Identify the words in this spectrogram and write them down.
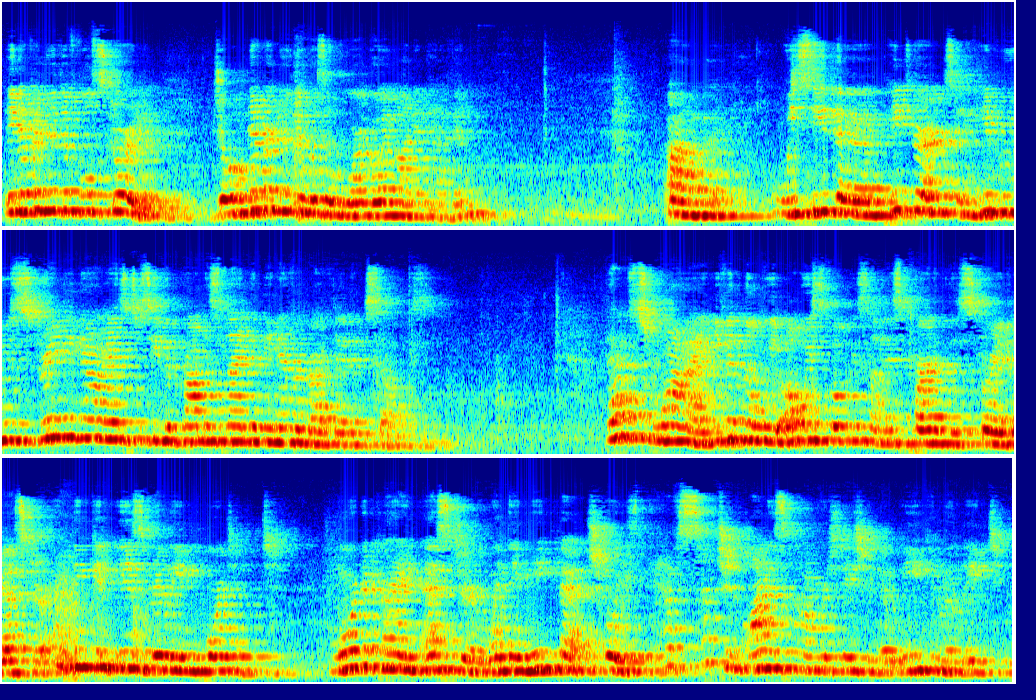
They never knew the full story. Job never knew there was a war going on in heaven. Um, we see the patriarchs and Hebrews straining their eyes to see the promised land and they never got there themselves. That's why, even though we always focus on this part of the story of Esther, I think it is really important Mordecai and Esther, when they make that choice, they have such an honest conversation that we can relate to.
